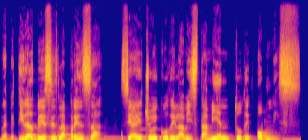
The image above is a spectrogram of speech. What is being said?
Repetidas veces la prensa se ha hecho eco del avistamiento de ovnis,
